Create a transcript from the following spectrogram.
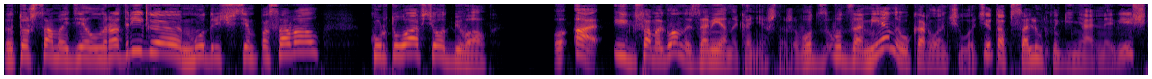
Э, То же самое делал Родриго. Модрич всем пасовал. Куртуа все отбивал. А, и самое главное, замены, конечно же. Вот, вот замены у Карла Анчелотти это абсолютно гениальная вещь.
